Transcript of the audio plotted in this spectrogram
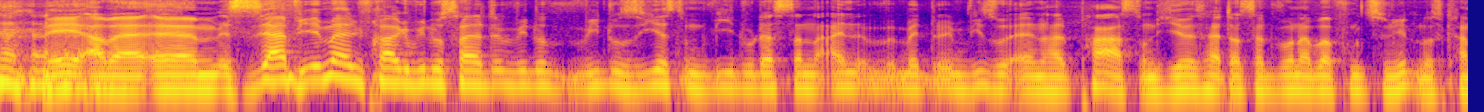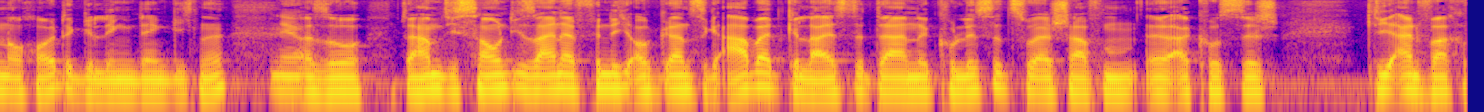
nee, aber ähm, es ist ja wie immer die Frage, wie du es halt, wie du, wie du siehst und wie du das dann ein, mit dem Visuellen halt passt. Und hier hat das halt wunderbar funktioniert und das kann auch heute gelingen, denke ich. Ne? Ja. Also da haben die Sounddesigner, finde ich, auch ganze Arbeit geleistet, da eine Kulisse zu erschaffen, äh, akustisch, die einfach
